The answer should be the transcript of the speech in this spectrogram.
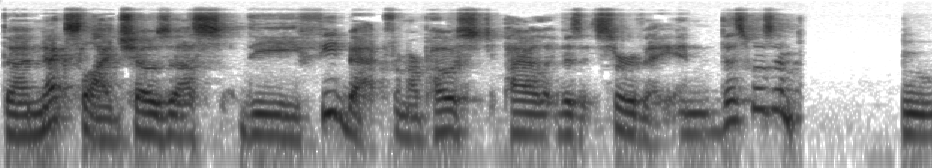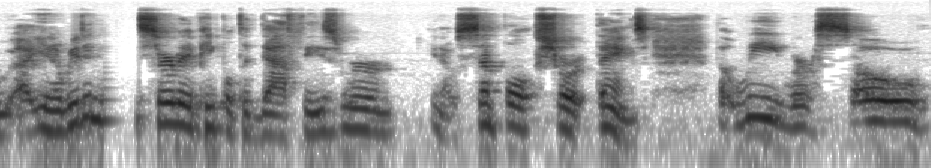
The next slide shows us the feedback from our post-pilot visit survey, and this was important. Uh, you know, we didn't survey people to death. These were, you know, simple, short things, but we were so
